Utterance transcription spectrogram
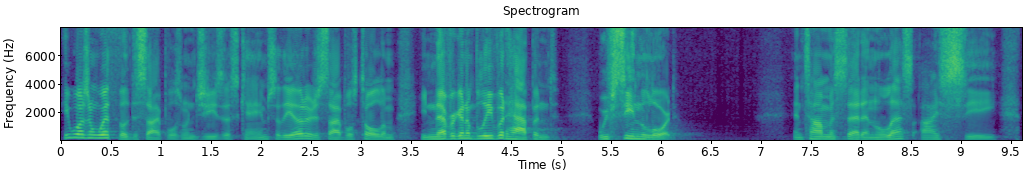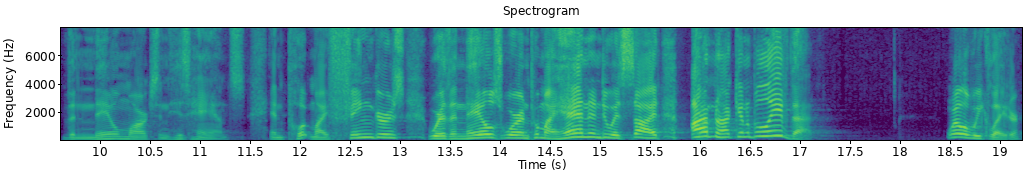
He wasn't with the disciples when Jesus came, so the other disciples told him, You're never going to believe what happened. We've seen the Lord. And Thomas said, Unless I see the nail marks in his hands and put my fingers where the nails were and put my hand into his side, I'm not going to believe that. Well, a week later,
